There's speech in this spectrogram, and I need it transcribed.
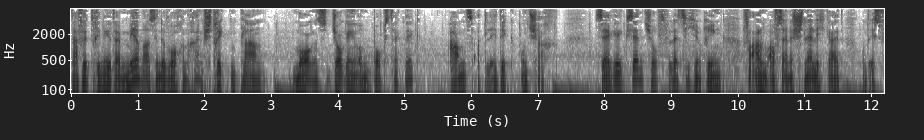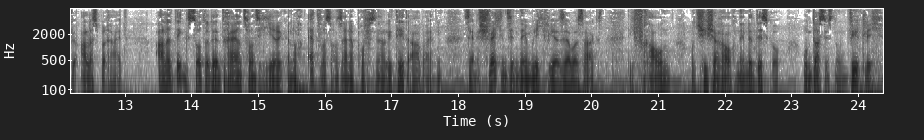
Dafür trainiert er mehrmals in der Woche nach einem strikten Plan. Morgens Jogging und Boxtechnik, abends Athletik und Schach. Sergei Xentchow verletzt sich im Ring vor allem auf seine Schnelligkeit und ist für alles bereit. Allerdings sollte der 23-Jährige noch etwas an seiner Professionalität arbeiten. Seine Schwächen sind nämlich, wie er selber sagt, die Frauen und Shisha-Rauchen in der Disco. Und das ist nun wirklich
